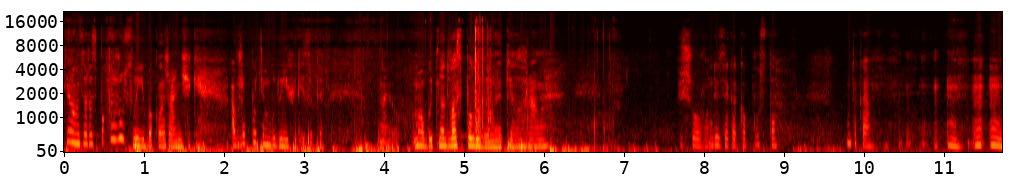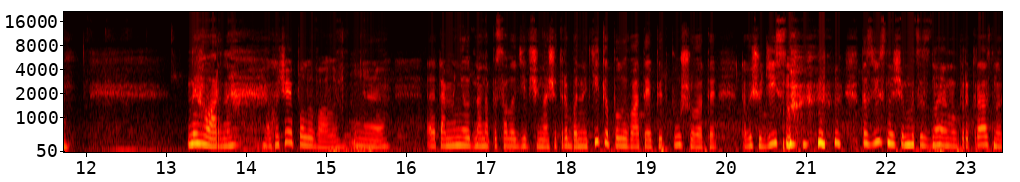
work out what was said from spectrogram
Я вам зараз покажу свої баклажанчики, а вже потім буду їх різати. Мабуть, на 2,5 кілограми. Пішов, дивіться, яка капуста. Ну така. Негарне, хоча й поливали. Е, Там мені одна написала дівчина, що треба не тільки поливати, а підпушувати. Та ви що дійсно? Та звісно, що ми це знаємо прекрасно.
